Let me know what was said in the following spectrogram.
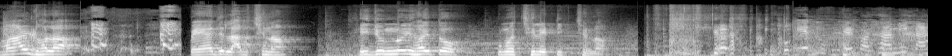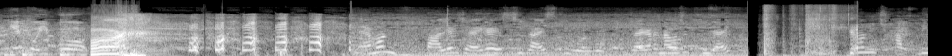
মাল ঢলা, পেঁয়াজ লাগছে না। সেই জন্যই হয়তো কোনো ছেলে টিকছে না। দুঃখের কথা আমি এমন বালের জায়গায় এসেছি গাইস কি বলব? জায়গাটার নাম হচ্ছে খিরাই ছাপড়ি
